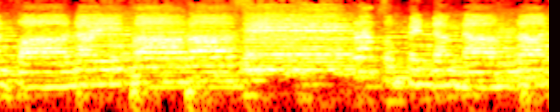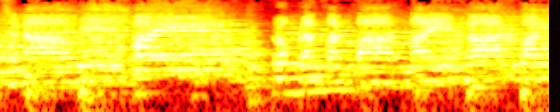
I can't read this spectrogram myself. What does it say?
ฟันฝ่าในทาราศีรับสมเป็นดังนามราชนาวีไทยรบรันฟันฝ่าไม่คลาดวัน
